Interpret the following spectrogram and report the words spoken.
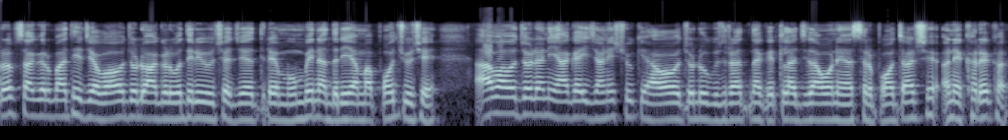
અરબ સાગરમાંથી જે વાવાઝોડું આગળ વધી રહ્યું છે જે અત્યારે મુંબઈના દરિયામાં પહોંચ્યું છે, આ વાવાઝોડાની આગાહી જાણીશું કે આ વાવાઝોડું ગુજરાતના કેટલા જિલ્લાઓને અસર પહોંચાડશે અને ખરેખર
